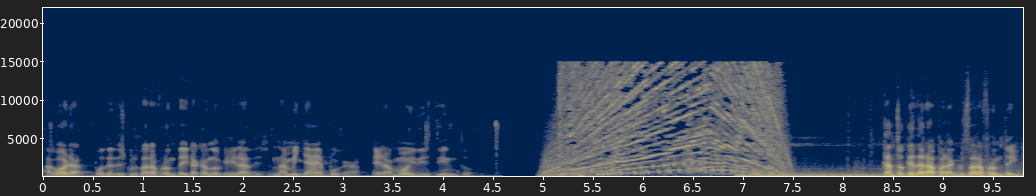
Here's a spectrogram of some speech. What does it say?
Agora podedes cruzar a fronteira cando queirades. Na miña época era moi distinto. Canto quedará para cruzar a fronteira?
